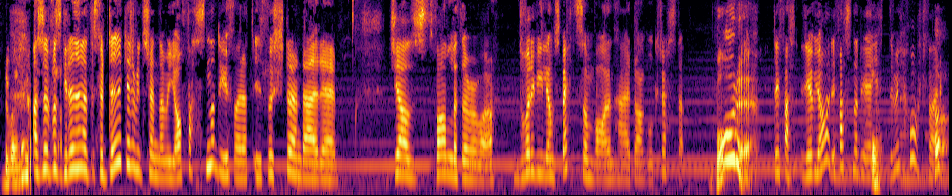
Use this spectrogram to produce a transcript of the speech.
det var inga... Alltså fast grejen att för dig kanske vi inte kända men jag fastnade ju för att i första den där eh, Just-fallet eller vad det var. Då var det William Spets som var den här dagboktrösten. Var det? Det fast, ja, det fastnade jag Oh. jättemycket hårt för.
